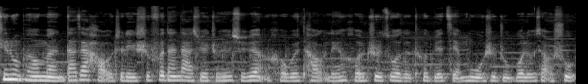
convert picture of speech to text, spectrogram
听众朋友们，大家好，这里是复旦大学哲学学院和 WeTalk 联合制作的特别节目，我是主播刘小树。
